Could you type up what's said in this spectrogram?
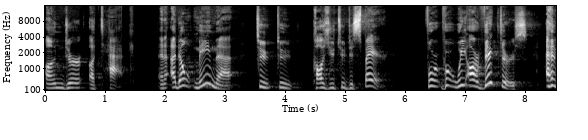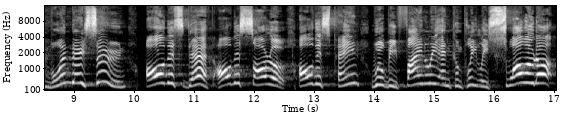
under attack. And I don't mean that to, to cause you to despair, for, for we are victors. And one day soon, all this death, all this sorrow, all this pain will be finally and completely swallowed up.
